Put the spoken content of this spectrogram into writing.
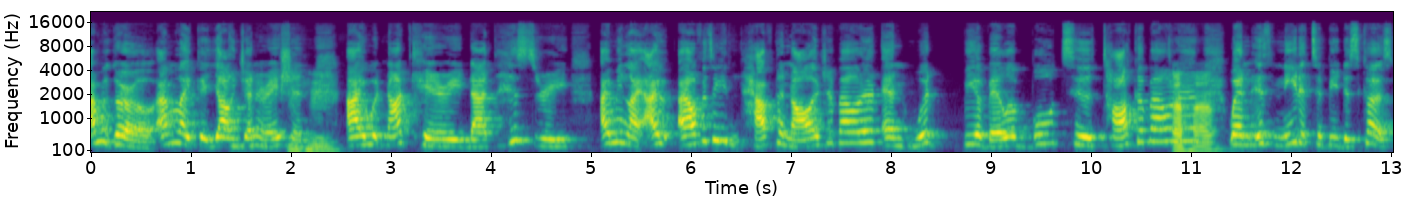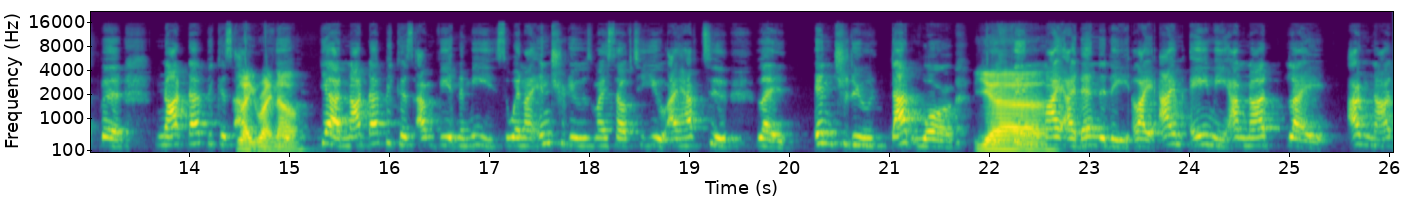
I'm a girl. I'm like a young generation. Mhm. I would not carry that history. I mean, like I, I obviously have the knowledge about it and would be available to talk about it Uh-huh. when it's needed to be discussed, but not that because Like right Viet- now. Yeah, not that because I'm Vietnamese. When I introduce myself to you, I have to like introduce that word within Yeah. my identity. Like I'm Amie. I'm not like I'm not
